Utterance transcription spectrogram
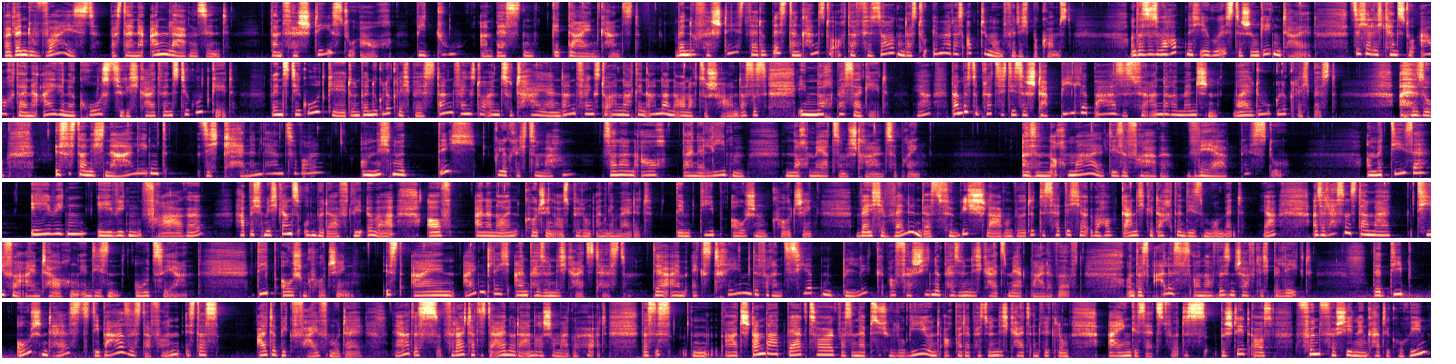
Weil wenn du weißt, was deine Anlagen sind, dann verstehst du auch, wie du am besten gedeihen kannst. Wenn du verstehst, wer du bist, dann kannst du auch dafür sorgen, dass du immer das Optimum für dich bekommst. Und das ist überhaupt nicht egoistisch, im Gegenteil. Sicherlich kennst du auch deine eigene Großzügigkeit, wenn es dir gut geht. Wenn es dir gut geht und wenn du glücklich bist, dann fängst du an zu teilen, dann fängst du an, nach den anderen auch noch zu schauen, dass es ihnen noch besser geht. Ja, dann bist du plötzlich diese stabile Basis für andere Menschen, weil du glücklich bist. Also ist es da nicht naheliegend, sich kennenlernen zu wollen, um nicht nur dich glücklich zu machen, sondern auch deine Lieben noch mehr zum Strahlen zu bringen. Also nochmal diese Frage, wer bist du? Und mit dieser ewigen, ewigen Frage habe ich mich ganz unbedarft, wie immer, auf einer neuen Coaching-Ausbildung angemeldet, dem Deep Ocean Coaching. Welche Wellen das für mich schlagen würde, das hätte ich ja überhaupt gar nicht gedacht in diesem Moment. Ja, also lass uns da mal tiefer eintauchen in diesen Ozean. Deep Ocean Coaching ist ein eigentlich ein Persönlichkeitstest, der einem extrem differenzierten Blick auf verschiedene Persönlichkeitsmerkmale wirft. Und das alles ist auch noch wissenschaftlich belegt. Der Deep Ocean Test, die Basis davon ist das alte Big Five Modell. Ja, das, vielleicht hat es der eine oder andere schon mal gehört. Das ist eine Art Standardwerkzeug, was in der Psychologie und auch bei der Persönlichkeitsentwicklung eingesetzt wird. Es besteht aus fünf verschiedenen Kategorien.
